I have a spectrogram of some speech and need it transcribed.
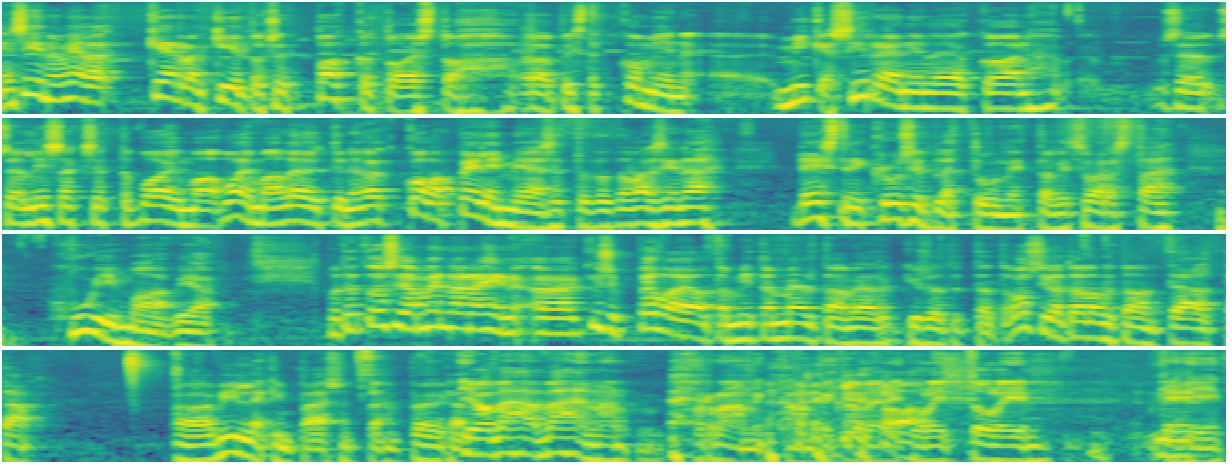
Näin, siinä vielä kerran kiitokset pakkotoisto.comin Mike Sirenille, joka on se, sen lisäksi, että voimaa, voimaa löytyy, niin kova pelimies, että tota, varsin nämä Destiny Crucible-tunnit oli suorastaan huimaavia. Mutta tosiaan mennään näihin äh, kysy pelaajalta, mitä meiltä on vielä kyselty tältä osiota. Aloitetaan täältä. Äh, Villekin päässyt tähän pöydälle. Joo, vähän vähemmän raamikkaampi kaveri tuli, tuli. Niin,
